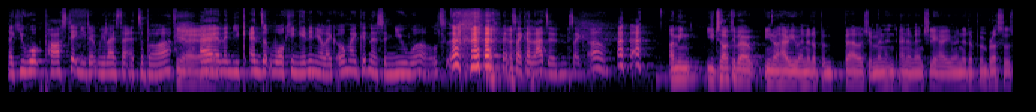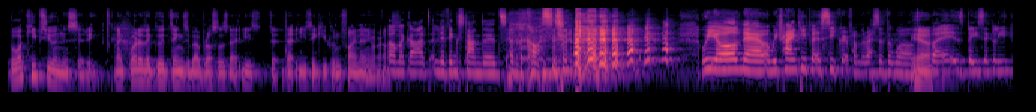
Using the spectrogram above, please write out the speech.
Like you walk past it and you don't realize that it's a bar. Yeah, yeah, Uh, yeah. and then you end up walking in and you're like, oh my goodness, a new world. it's like Aladdin. It's like, oh. I mean, you talked about you know how you ended up in Belgium and, and eventually how you ended up in Brussels. But what keeps you in this city? Like, what are the good things about Brussels that you that, that you think you couldn't find anywhere else? Oh my God, living standards and the cost. we all know, and we try and keep it a secret from the rest of the world. Yeah. But it is basically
